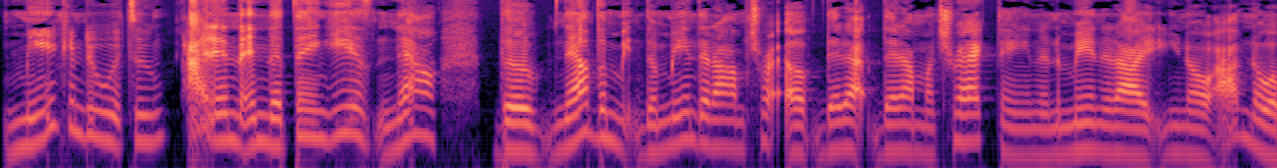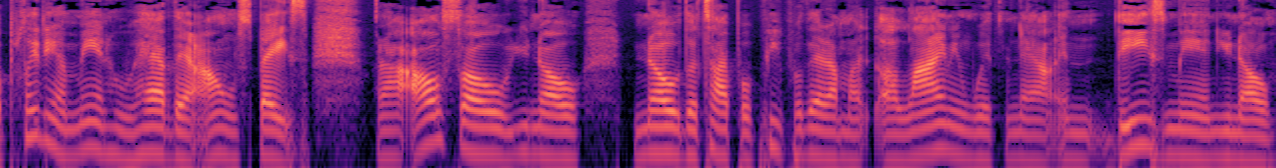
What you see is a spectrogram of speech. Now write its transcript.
men can do it too. I, and and the thing is now the now the the men that I'm tra- uh, that I, that I'm attracting and the men that I you know I know a plenty of men who have their own space, but I also you know know the type of people that I'm aligning with now, and these men you know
